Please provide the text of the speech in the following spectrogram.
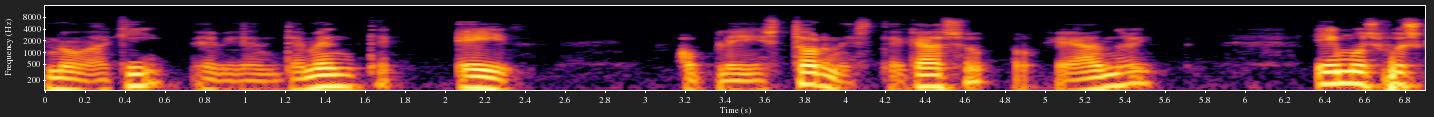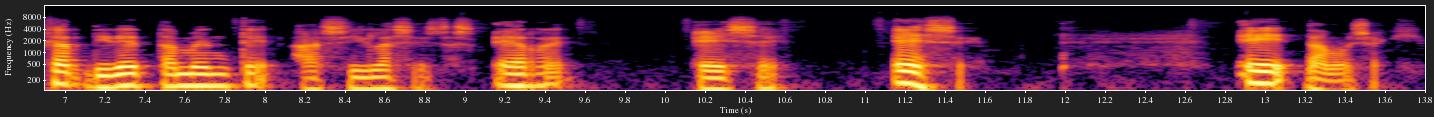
non aquí, evidentemente, é ir o Play Store neste caso, porque é Android, e imos buscar directamente as siglas esas RSS. E damos aquí.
